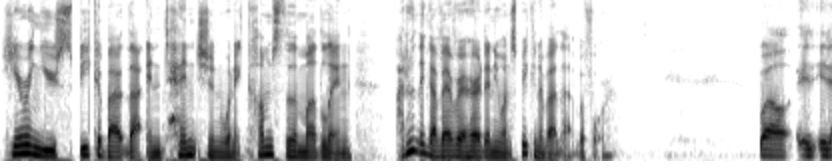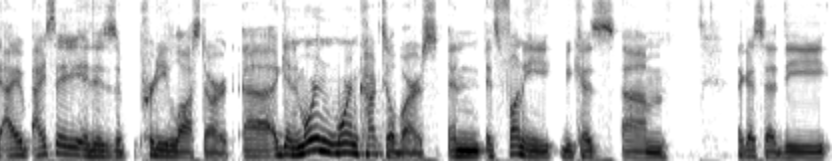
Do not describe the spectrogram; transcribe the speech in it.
hearing you speak about that intention when it comes to the muddling i don't think i've ever heard anyone speaking about that before. Well, it, it, I, I say it is a pretty lost art. Uh, again, more in more in cocktail bars, and it's funny because, um, like I said, the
